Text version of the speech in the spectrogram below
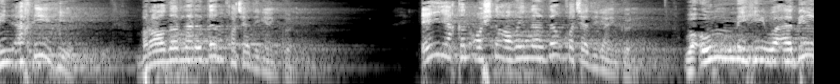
Min ahihi birodarlaridan qochadigan kun. Eng yaqin oshna og'inlaridan qochadigan kun. va ummihi va abi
